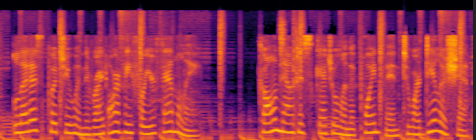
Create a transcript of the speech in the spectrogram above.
Let us put you in the right RV for your family. Call now to schedule an appointment to our dealership.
